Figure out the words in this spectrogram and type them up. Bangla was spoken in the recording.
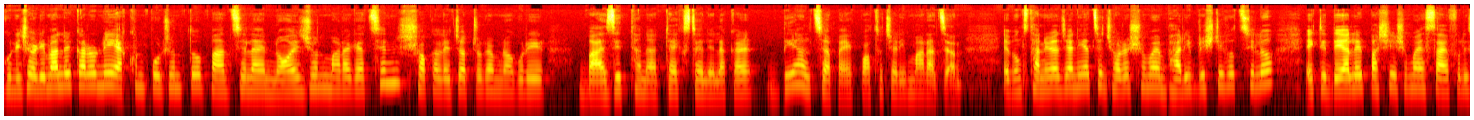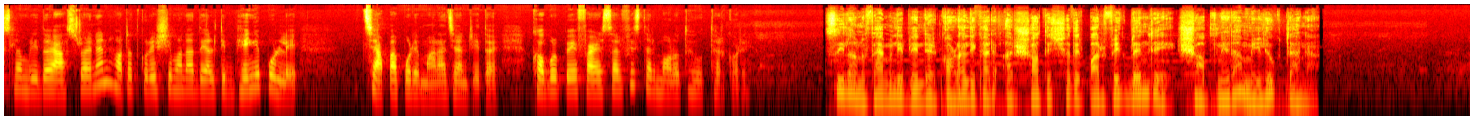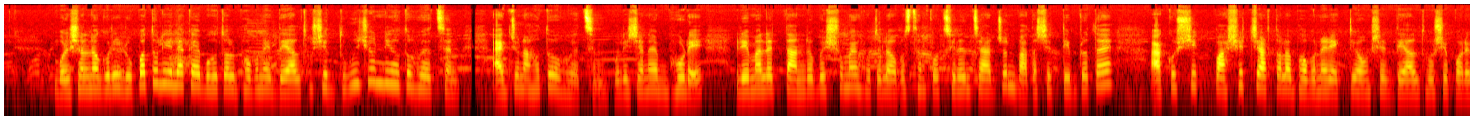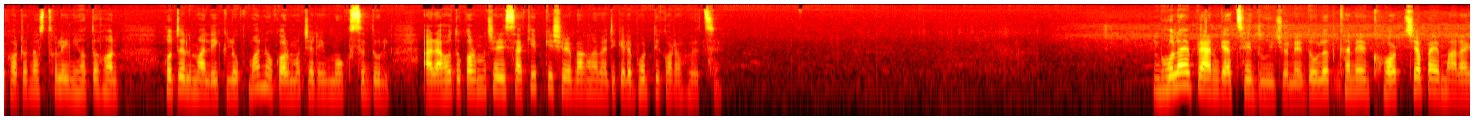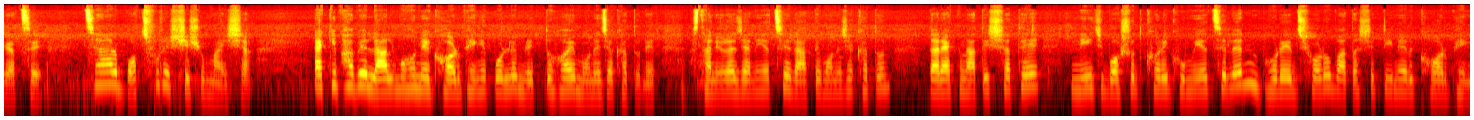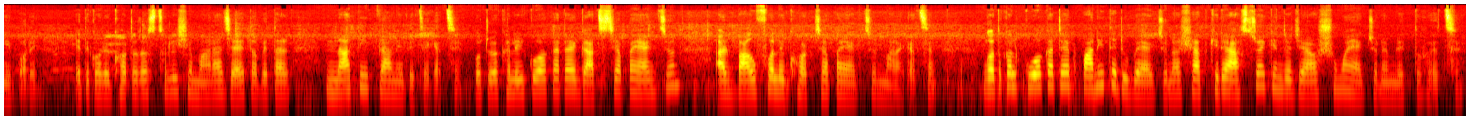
ঘূর্ণিঝড় রিমালের কারণে এখন পর্যন্ত পাঁচ জেলায় নয় জন মারা গেছেন। সকালে চট্টগ্রাম নগরীর বাজিদ থানার টেক্সটাইল এলাকার দেয়াল চাপায় এক পথচারী মারা যান। এবং স্থানীয়রা জানিয়েছে, ঝড়ের সময় ভারী বৃষ্টি হচ্ছিল। একটি দেয়ালের পাশে এ সময় সাইফুল ইসলাম হৃদয় আশ্রয় নেন। হঠাৎ করে সীমানা দেয়ালটি ভেঙে পড়লে চাপা পড়ে মারা যান হৃদয়। খবর পেয়ে ফায়ার সার্ভিস তার মরদেহ উদ্ধার করে। সিলন ফ্যামিলি ব্লেন্ডের কড়ালিকার আর সতেজ সাদের পারফেক্ট ব্লেন্ডে স্বপ্নেরা মেলুক টানা। বরিশাল নগরীর রূপাতলী এলাকায় বহুতল ভবনের দেয়াল ধসে দুইজন নিহত হয়েছেন, একজন আহতও হয়েছেন। পুলিশ জানায়, ভোরে রেমালের তাণ্ডবের সময় হোটেলে অবস্থান করছিলেন চারজন। বাতাসের তীব্রতায় আকস্মিক পাশের চারতলা ভবনের একটি অংশের দেয়াল ধসে পড়ে। ঘটনাস্থলে নিহত হন হোটেল মালিক লোকমান ও কর্মচারী মোকসেদুল। আর আহত কর্মচারী সাকিবকে শেরে বাংলা মেডিকেলে ভর্তি করা হয়েছে। ভোলায় প্রাণ গেছে দুইজনে দৌলত খানের ঘর চাপায় মারা গেছে চার বছরের শিশু মাইশা একইভাবে লালমোহনে ঘর ভেঙে পড়লে মৃত্যু হয় মনেজা খাতুনের। স্থানীয়রা জানিয়েছে, রাতে মনেজা খাতুন তার এক নাতির সাথে নিজ বসত ঘরে ঘুমিয়েছিলেন। ভোরে ঝড়ো বাতাসে টিনের ঘর ভেঙে পড়ে। এতে করে ঘটনাস্থলে সে মারা যায়, তবে তার নাতি প্রাণে বেঁচে গেছে। পটুয়াখালীর কুয়াকাটায় গাছ চাপায় একজন আর বাউফলে ঘর চাপায় একজন মারা গেছেন। গতকাল কুয়াকাটায় পানিতে ডুবে একজন আর সাতক্ষীরা আশ্রয় কেন্দ্রে যাওয়ার সময় একজনের মৃত্যু হয়েছে।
